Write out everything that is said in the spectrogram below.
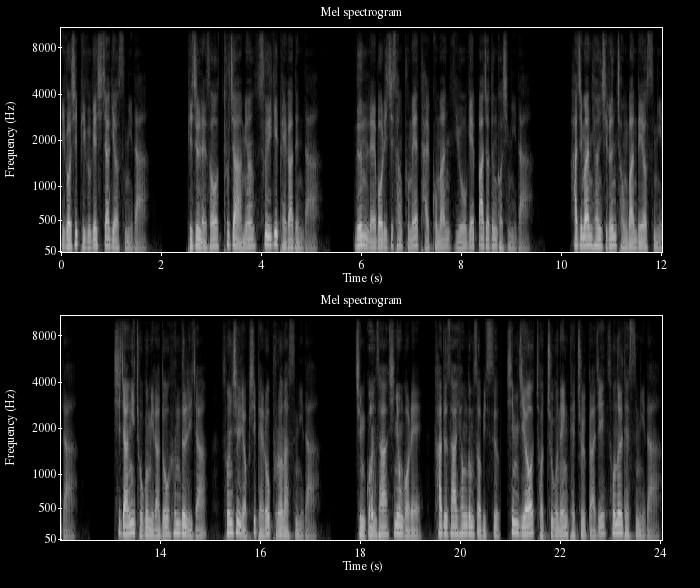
이것이 비극의 시작이었습니다. 빚을 내서 투자하면 수익이 배가 된다. 는 레버리지 상품의 달콤한 유혹에 빠져든 것입니다. 하지만 현실은 정반대였습니다. 시장이 조금이라도 흔들리자 손실 역시 배로 불어났습니다. 증권사, 신용거래, 카드사 현금 서비스, 심지어 저축은행 대출까지 손을 댔습니다.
